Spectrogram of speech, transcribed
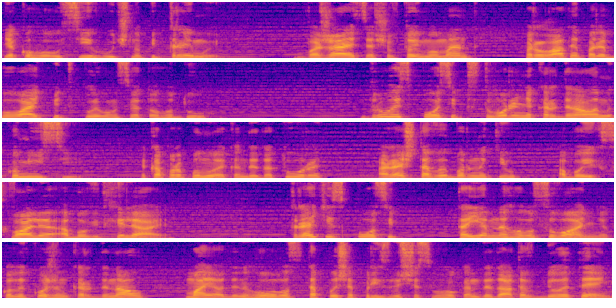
якого усі гучно підтримують. Вважається, що в той момент прилати перебувають під впливом Святого Духу. Другий спосіб створення кардиналами комісії, яка пропонує кандидатури, а решта виборників або їх схвалює, або відхиляє. Третій спосіб таємне голосування, коли кожен кардинал має один голос та пише прізвище свого кандидата в бюлетені.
